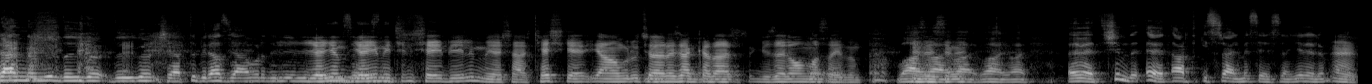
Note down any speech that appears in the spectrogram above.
random bir duygu duygu şey yaptı. Biraz yağmuru dinleyelim. Yayın Bize yayın için şey diyelim mi Yaşar? Keşke Yağmur'u çağıracak kadar güzel olmasaydın. Vay vay dizisini. vay vay vay. Evet şimdi evet artık İsrail meselesine gelelim. Evet.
